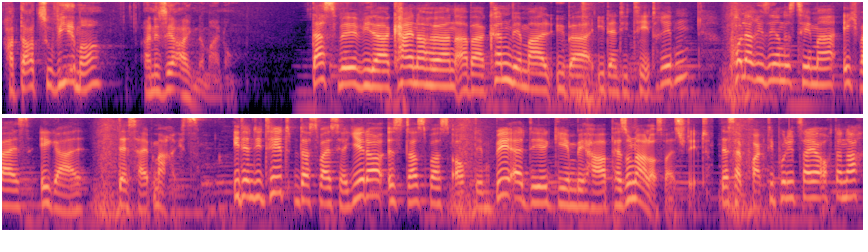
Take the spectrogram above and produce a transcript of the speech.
hat dazu wie immer eine sehr eigene Meinung. Das will wieder keiner hören, aber können wir mal über Identität reden? Polarisierendes Thema, ich weiß, egal. Deshalb mache ich's. Identität, das weiß ja jeder, ist das, was auf dem BRD GmbH Personalausweis steht. Deshalb fragt die Polizei ja auch danach,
